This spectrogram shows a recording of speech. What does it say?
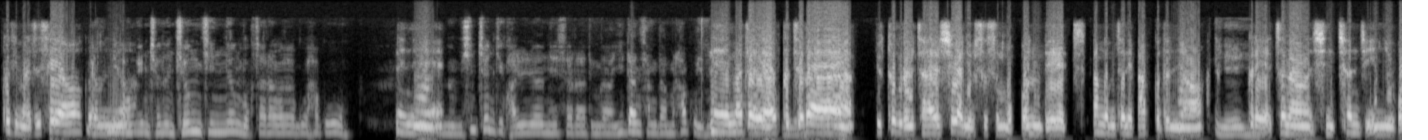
거기 맞으세요? 그럼요. 선생님, 저는 정진영 목사라고 하고 네네. 지금 신천지 관련해서라든가 이단 상담을 하고 있는 네, 맞아요. 그 네. 제가 유튜브를 잘 시간이 없어서 못 보는데 방금 전에 봤거든요. 예, 예. 그래, 저는 신천지인이고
